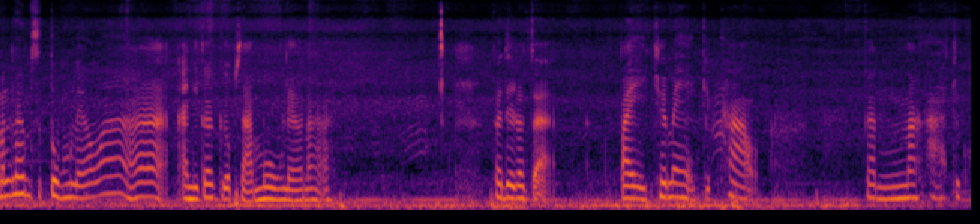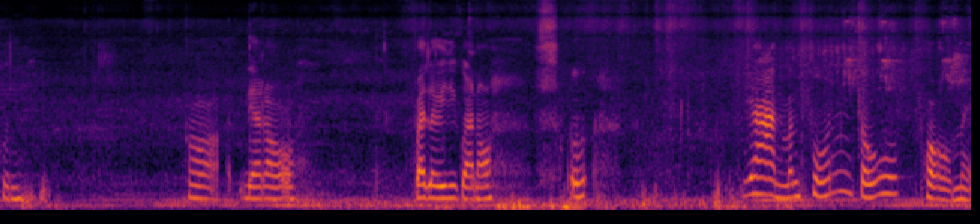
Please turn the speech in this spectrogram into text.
มันเริ่มสตุมแล้วว่าอันนี้ก็เกือบสามโมงแล้วนะคะก็เดี๋ยวเราจะไปช่วยแม่เก็บข้าวกันนะคะทุกคน ก็เดี๋ยวเราไปเลยดีกว่าเนาะเออย่านมันฝนตกพ่อแม่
